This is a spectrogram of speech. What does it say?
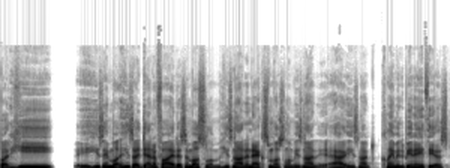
but he he's a he's identified as a Muslim. He's not an ex-Muslim. He's not uh, he's not claiming to be an atheist.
